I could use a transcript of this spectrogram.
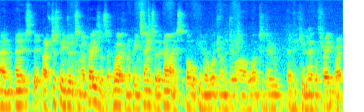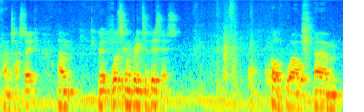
and and it's it, I've just been doing some appraisals at work, and I've been saying to the guys, oh, you know, what do you want to do? Oh, I want to do NVQ level three, right? Fantastic. Um, what's it going to bring to the business? Oh, well, um,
